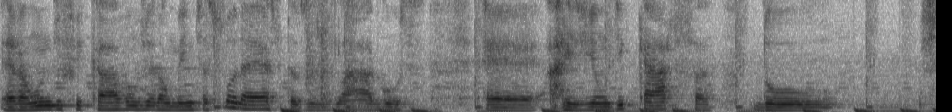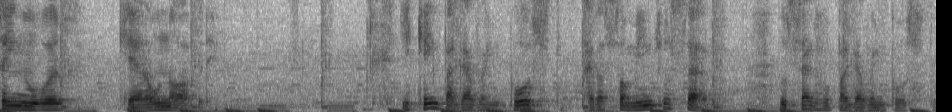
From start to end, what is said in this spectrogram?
era onde ficavam geralmente as florestas, os lagos, é, a região de caça do senhor que era o nobre. E quem pagava imposto era somente o servo. O servo pagava imposto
